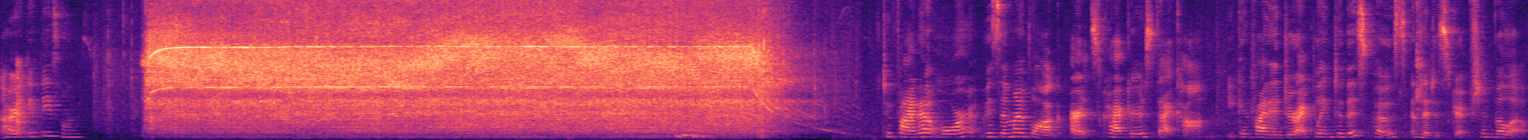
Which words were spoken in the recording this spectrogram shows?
Alright, get these ones. To find out more, visit my blog, artscrackers.com. You can find a direct link to this post in the description below.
